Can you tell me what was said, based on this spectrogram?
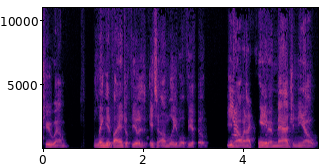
too. Um, Lincoln Financial Field is it's an unbelievable field, you Yeah. know, and I can't even imagine. You know,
